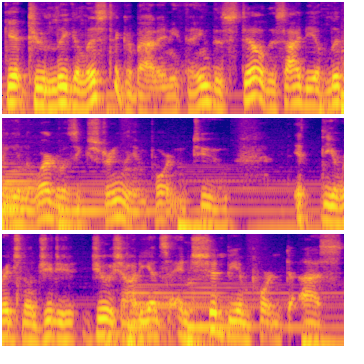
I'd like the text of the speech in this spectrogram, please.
get too legalistic about anything, there's still this idea of living in the Word was extremely important to it, the original Jew- Jewish audience and should be important to us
